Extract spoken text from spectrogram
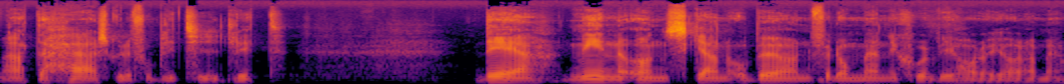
Att det här skulle få bli tydligt. Det är min önskan och bön för de människor vi har att göra med.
